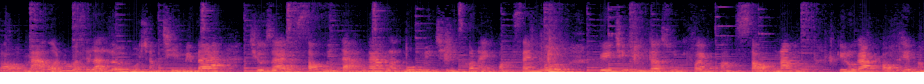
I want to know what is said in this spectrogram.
Đó, mã của nó sẽ là L193 chiều dài là 68 ngang là 49 con này khoảng size M. Quý anh chị chúng ta xung quanh khoảng 6 5 kg có thể mặc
